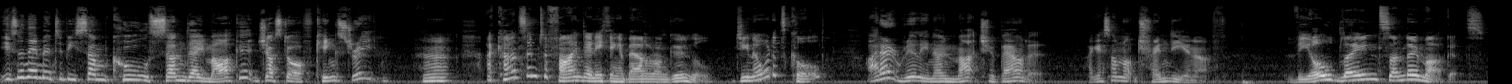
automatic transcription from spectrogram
isn't there meant to be some cool Sunday market just off King Street? Hmm. I can't seem to find anything about it on Google. Do you know what it's called? I don't really know much about it. I guess I'm not trendy enough. The Old Lane Sunday Markets.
